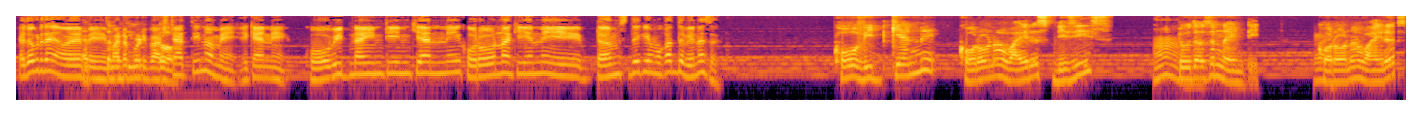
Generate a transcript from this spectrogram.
එතකට ඔය මේ මට පොඩි ප්‍රශ්නයක් තින මේ. එකන්නේ කෝවිD-19 කියන්නේ කොරෝන කියන්නේ ටර්ම්ස් දෙක මොකක්ද වෙනස? කෝවිඩ් කියන්නේ corona virus disease 2019 corona virus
